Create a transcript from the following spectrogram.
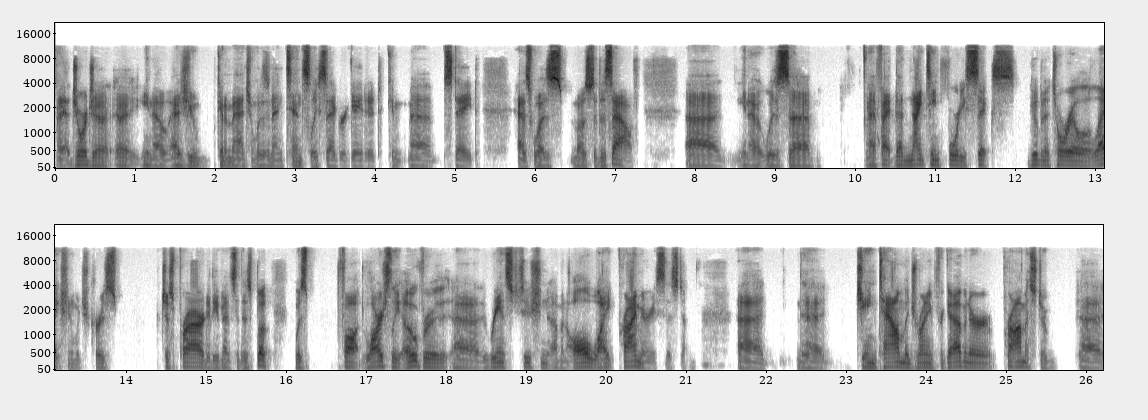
Yeah, Georgia, uh, you know, as you can imagine, was an intensely segregated uh, state, as was most of the South. Uh, you know, it was uh, in fact, the 1946 gubernatorial election, which occurs just prior to the events of this book, was fought largely over uh, the reinstitution of an all-white primary system. Uh, the Gene Talmadge running for governor promised to, uh,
